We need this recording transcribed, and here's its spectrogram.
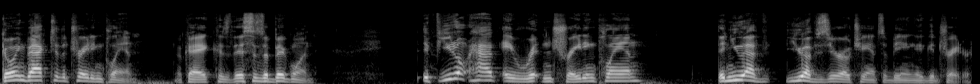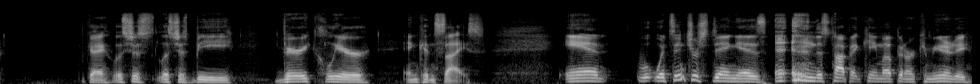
Going back to the trading plan okay? Because this is a big one. If you don't have a written trading plan, then you have you have zero chance of being a good trader. Okay, let's just let's just be very clear and concise. And what's interesting is this topic came up in our community,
